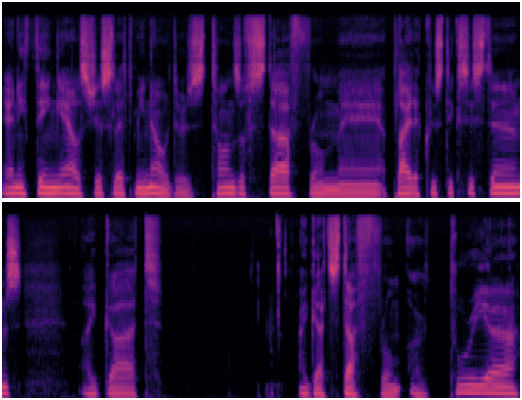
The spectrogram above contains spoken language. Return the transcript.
anything else, just let me know. There's tons of stuff from uh, Applied Acoustic Systems. I got I got stuff from Arturia.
